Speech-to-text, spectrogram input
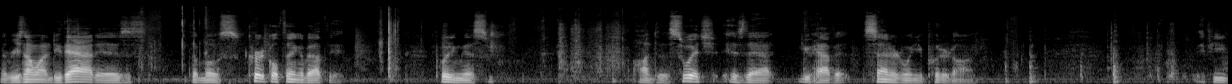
The reason I want to do that is the most critical thing about the, putting this onto the switch is that you have it centered when you put it on. If you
